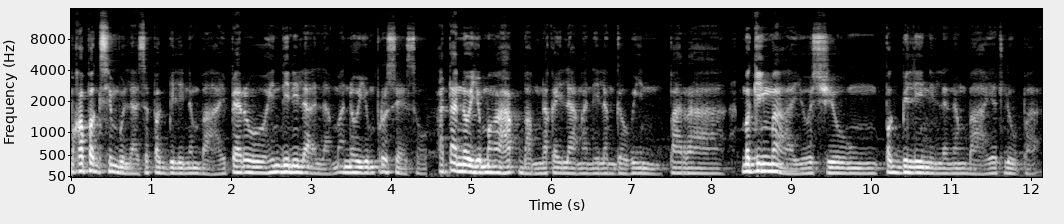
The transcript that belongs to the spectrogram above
makapagsimula sa pagbili ng bahay pero hindi nila alam ano yung proseso at ano yung mga hakbang na kailangan nilang gawin para maging maayos yung pagbili nila ng bahay at lupa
